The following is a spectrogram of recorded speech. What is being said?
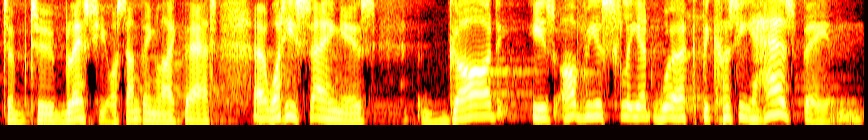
to, to bless you or something like that. Uh, what he's saying is God is obviously at work because he has been.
